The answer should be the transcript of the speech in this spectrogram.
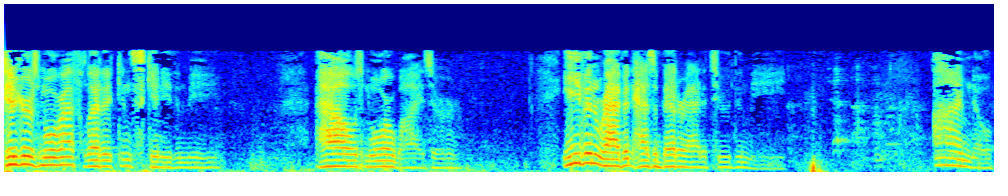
Tigger's more athletic and skinny than me. Owl's more wiser. Even Rabbit has a better attitude than me. I'm nobody.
